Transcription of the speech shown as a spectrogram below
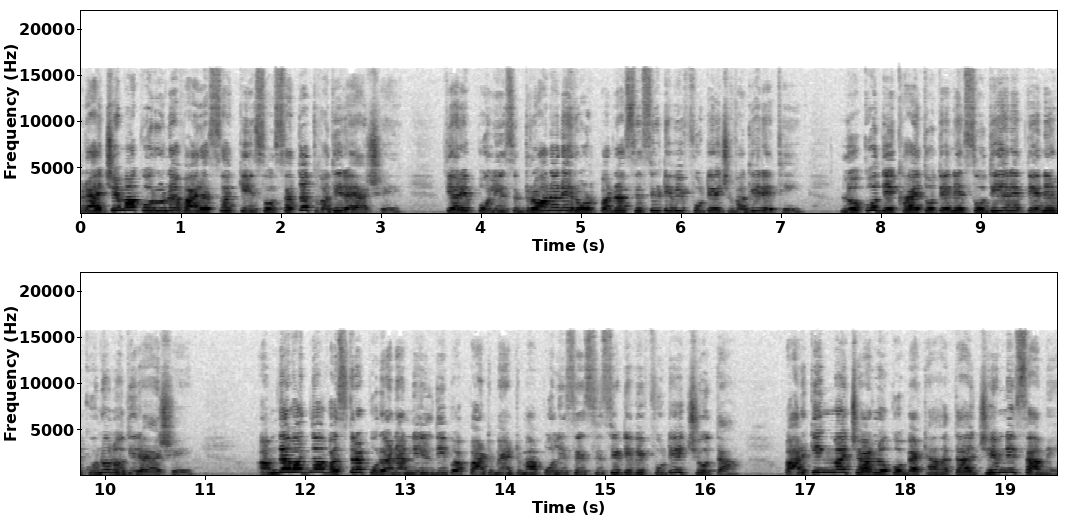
રાજ્યમાં કોરોના વાયરસના કેસો સતત વધી રહ્યા છે. ત્યારે પોલીસ ડ્રોન અને રોડ પરના સીસીટીવી ફૂટેજ વગેરેથી લોકો દેખાય તો તેને શોધી અને તેને ગુનો નોંધી રહ્યા છે. અમદાવાદના વસ્ત્રાપુરાના નીલદીપ અપાર્ટમેન્ટમાં પોલીસે સીસીટીવી ફૂટેજ જોતા પાર્કિંગમાં ચાર લોકો બેઠા હતા જેમની સામે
